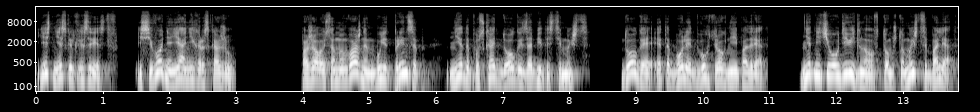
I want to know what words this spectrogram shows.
есть несколько средств. И сегодня я о них расскажу. Пожалуй, самым важным будет принцип не допускать долгой забитости мышц. Долгое – это более 2-3 дней подряд. Нет ничего удивительного в том, что мышцы болят.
